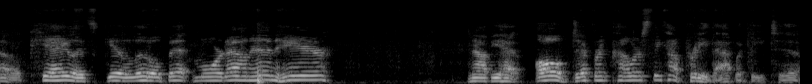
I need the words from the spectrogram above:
Okay, let's get a little bit more down in here. Now, if you had all different colors, think how pretty that would be, too.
